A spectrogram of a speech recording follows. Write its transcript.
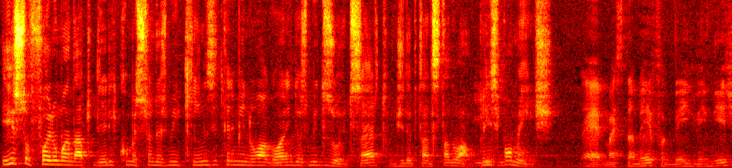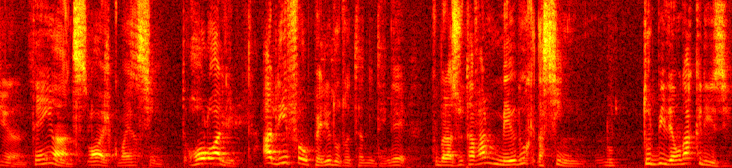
isso foi no mandato dele que começou em 2015 e terminou agora em 2018, certo? De deputado estadual, E- principalmente. É, mas também foi bem, bem desde antes. Tem antes, lógico, mas assim, rolou ali. Ali foi o período, tô tentando entender, que o Brasil tava no meio do, assim, no turbilhão da crise.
